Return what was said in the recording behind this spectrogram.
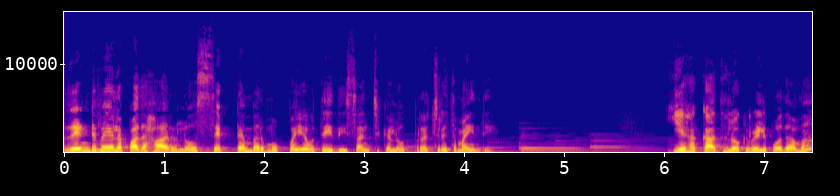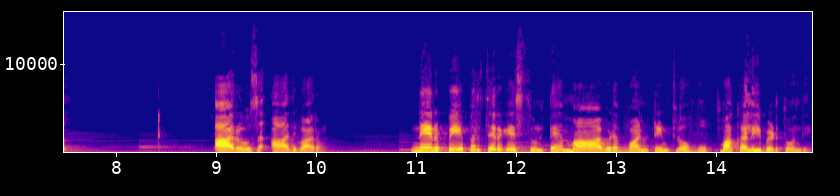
రెండు వేల పదహారులో సెప్టెంబర్ ముప్పైవ తేదీ సంచికలో ప్రచురితమైంది. ఇహ కథలోకి వెళ్ళిపోదామా? ఆ రోజు ఆదివారం. నేను పేపర్ తిరగేస్తుంటే మా ఆవిడ వంటింట్లో ఉప్మా కలిగిబెడుతోంది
